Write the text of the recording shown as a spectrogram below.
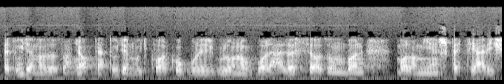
ez ugyanaz az anyag, tehát ugyanúgy kvarkokból és glónokból áll össze, azonban valamilyen speciális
